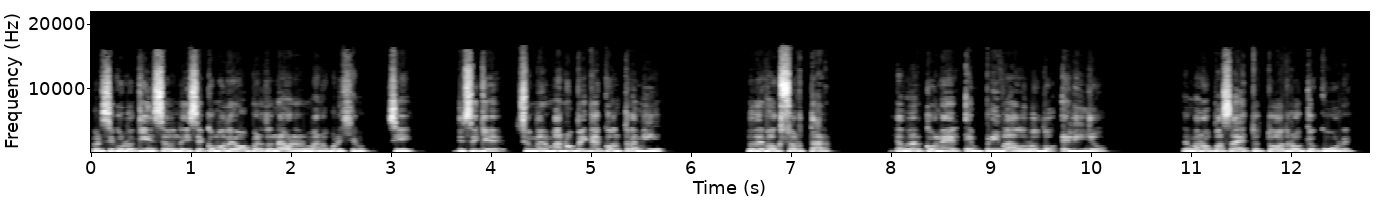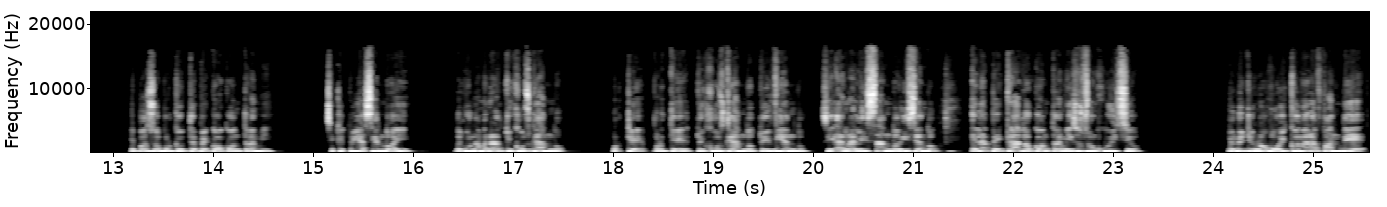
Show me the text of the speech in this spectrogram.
versículo 15, donde dice cómo debo perdonar a un hermano, por ejemplo, ¿sí? Dice que si un hermano peca contra mí, lo debo exhortar y hablar con él en privado, los dos, él y yo. Hermano, pasa esto, esto otro, ¿qué ocurre? ¿Qué pasó? Porque usted pecó contra mí. ¿Sí? ¿Qué estoy haciendo ahí? De alguna manera estoy juzgando. ¿Por qué? Porque estoy juzgando, estoy viendo, ¿sí? analizando, diciendo, él ha pecado contra mí, eso es un juicio. Pero yo no voy con el afán de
